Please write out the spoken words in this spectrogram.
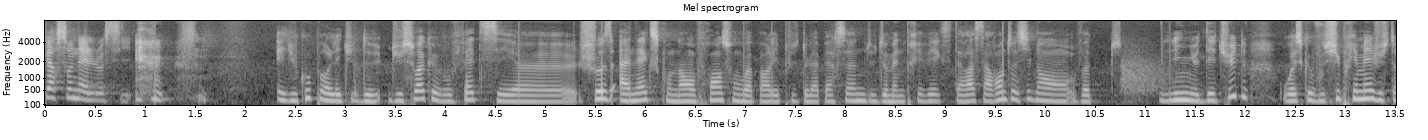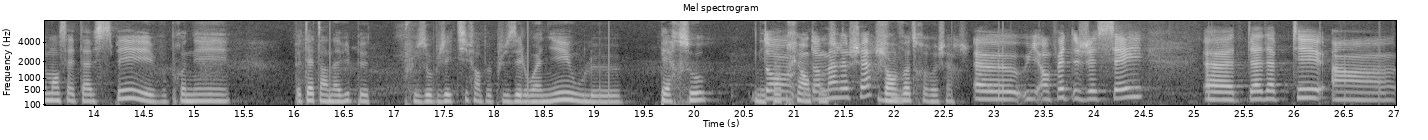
personnel aussi. Et du coup, pour l'étude du soi que vous faites, ces euh, choses annexes qu'on a en France, on va parler plus de la personne, du domaine privé, etc., ça rentre aussi dans votre ligne d'étude Ou est-ce que vous supprimez justement cet aspect et vous prenez peut-être un avis plus objectif, un peu plus éloigné, où le perso n'est pas pris en dans compte ma recherche Dans votre recherche? Euh, Oui, en fait, j'essaye euh, d'adapter un,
